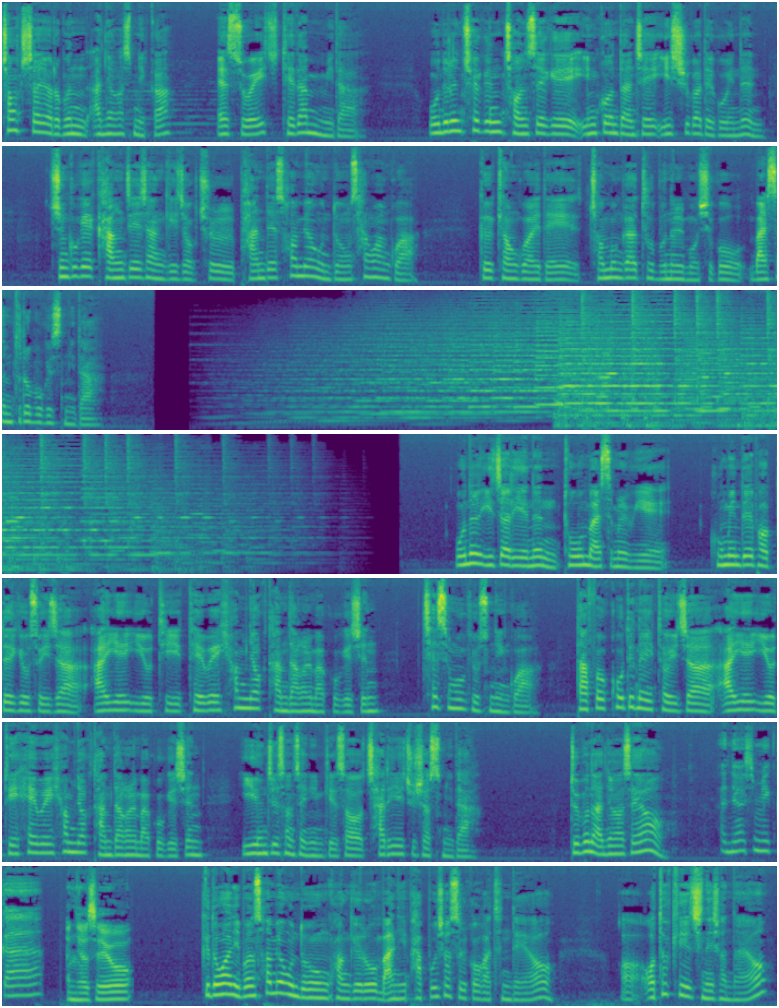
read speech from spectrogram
청취자 여러분 안녕하십니까? SOH 대담입니다. 오늘은 최근 전 세계 인권단체 이슈가 되고 있는 중국의 강제 장기 적출 반대 서명 운동 상황과 그 경과에 대해 전문가 두 분을 모시고 말씀 들어보겠습니다. 오늘 이 자리에는 도움 말씀을 위해 국민대 법대 교수이자 IAEOT 대외 협력 담당을 맡고 계신 최승우 교수님과 다포 코디네이터이자 IAEOT 해외 협력 담당을 맡고 계신 이은지 선생님께서 자리해 주셨습니다. 두 분 안녕하세요. 안녕하십니까. 안녕하세요. 그동안 이번 서명운동 관계로 많이 바쁘셨을 것 같은데요. 어, 어떻게 지내셨나요?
